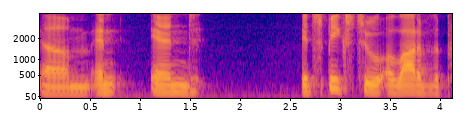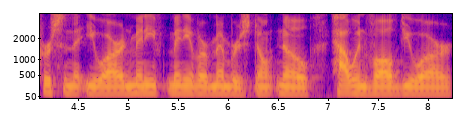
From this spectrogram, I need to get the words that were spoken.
Um, and and it speaks to a lot of the person that you are, and many many of our members don't know how involved you are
